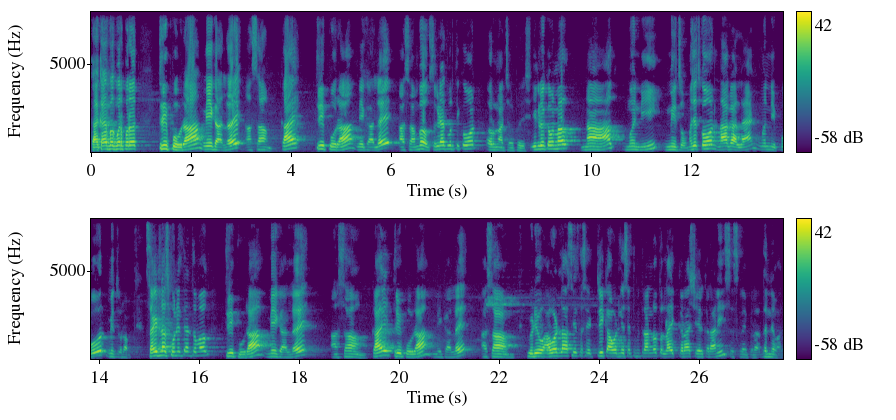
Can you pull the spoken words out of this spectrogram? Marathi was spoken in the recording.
काय काय बघ बर परत. त्रिपुरा मेघालय आसाम. काय? त्रिपुरा मेघालय आसाम. बघ सगळ्यात वरती कोण? अरुणाचल प्रदेश. इकडे कोण मग नाग मणी मिझो. म्हणजेच कोण? नागालँड मणिपूर मिझोराम. साईडलाच कोण येईल त्यांचं मग? त्रिपुरा मेघालय आसाम. काय? त्रिपुरा मेघालय आसाम. व्हिडिओ आवडला असेल तसे ट्रिक आवडली असेल तर मित्रांनो तो लाईक करा शेअर करा आणि सबस्क्राईब करा. धन्यवाद.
